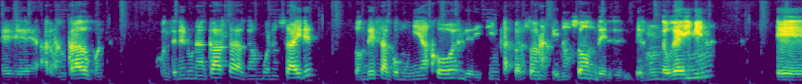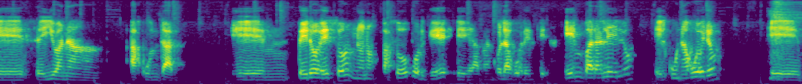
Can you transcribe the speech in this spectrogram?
eh, arrancado con, con tener una casa acá en Buenos Aires, donde esa comunidad joven de distintas personas que no son del, mundo gaming se iban a juntar. Eh, pero eso no nos pasó porque eh, arrancó la cuarentena. En paralelo, el Kun eh,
